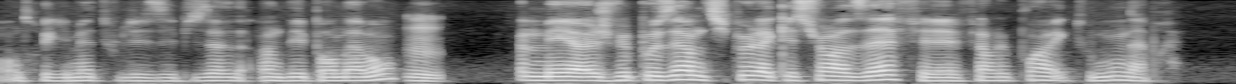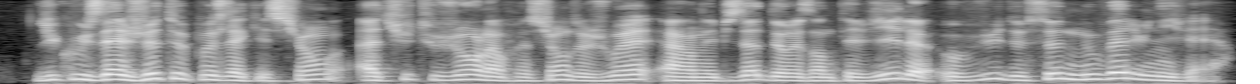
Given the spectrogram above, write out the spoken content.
entre guillemets, tous les épisodes indépendamment. Mm. Mais je vais poser un petit peu la question à Zef et faire le point avec tout le monde après. Du coup, Zef, je te pose la question. As-tu toujours l'impression de jouer à un épisode de Resident Evil au vu de ce nouvel univers?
